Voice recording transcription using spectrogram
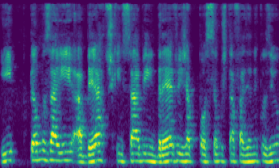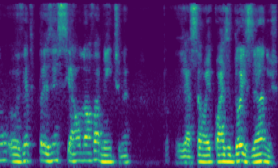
e estamos aí abertos, quem sabe em breve já possamos estar fazendo inclusive um evento presencial novamente, né? Já são aí quase dois anos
